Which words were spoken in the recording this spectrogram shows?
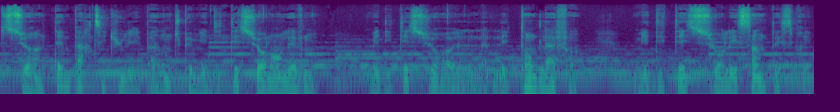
sur un thème particulier. Par exemple, tu peux méditer sur l'enlèvement, méditer sur euh, les temps de la fin, méditer sur les Saint-Esprits,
